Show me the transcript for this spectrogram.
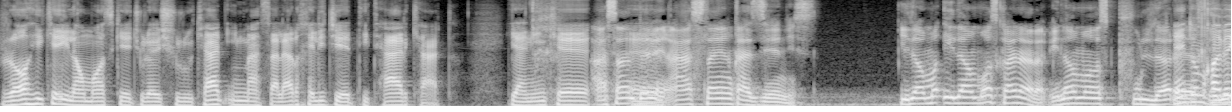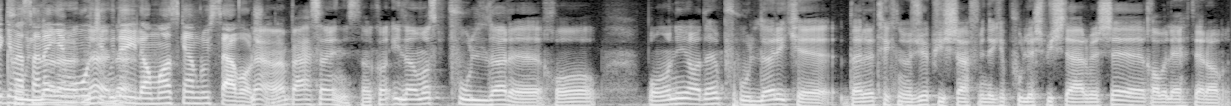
راهی که ایلان ماسک یه جورایی شروع کرد این مسئله رو خیلی جدی تر کرد. یعنی اینکه اصلا ببین اصلا این قضیه نیست. ایلان, ایلان ماسک کار ندارم. ایلان ماسک پول داره. یعنی تو می‌خوای بگی مثلا یه موجی بوده ایلان ماسک هم روش سوار نه من بحثم این نیست ایلان ماسک پول داره. خب با اون یه آدم پولداری که داره تکنولوژی پیشرفت میده که پولش بیشتر بشه قابل احترامه.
